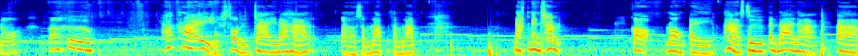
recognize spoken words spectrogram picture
เนาะก็คือถ้าใครสนใจนะคะสำหรับสำหรับดักแมนชั่นก็ลองไปหาซื้อกันได้นะคะ ตาม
